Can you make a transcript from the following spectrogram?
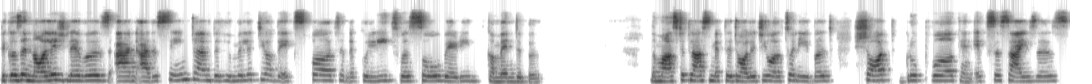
because the knowledge levels and at the same time the humility of the experts and the colleagues was so very commendable. The masterclass methodology also enabled short group work and exercises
